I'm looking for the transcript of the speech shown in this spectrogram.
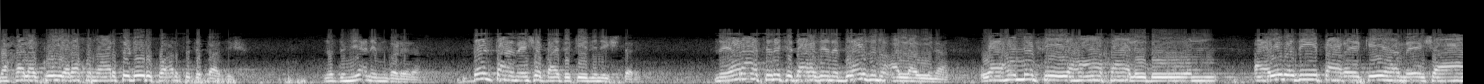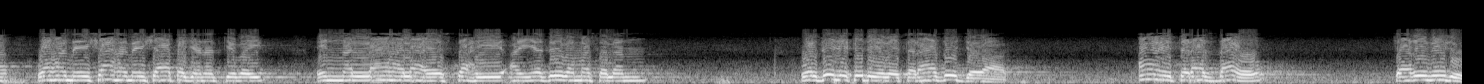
نه خلک وي را خو نار څه ډیر خو ارڅ ته پاتې شي نو دنیا نیم ګړې را دلته همیشه پاتې کېدې نشته نو یاره څنګه چې دا ځین بیا ځنه الله وینا وهم فیها خالدون ای ودی پاره کې همیشه و همیشه همیشه په جنت کې وای ان الله لا یستحی ان یذب مثلا ورته کې دی اعتراض جواب ا اعتراض داو چاري ویلو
